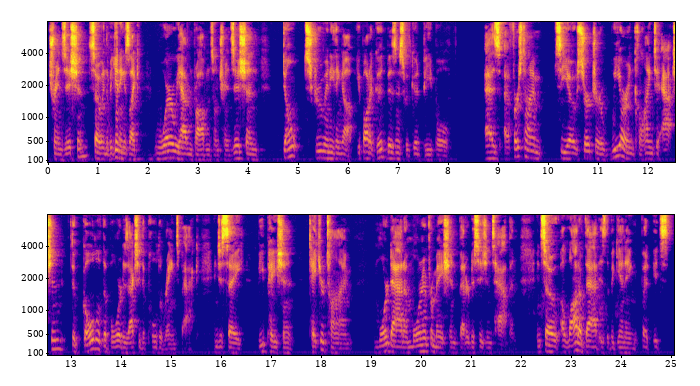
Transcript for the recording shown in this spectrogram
transition. So in the beginning, it's like, where are we having problems on transition? Don't screw anything up. You bought a good business with good people. As a first time CEO searcher, we are inclined to action. The goal of the board is actually to pull the reins back and just say, be patient, take your time, more data, more information, better decisions happen. And so a lot of that is the beginning, but it's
